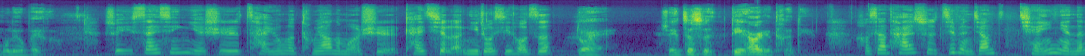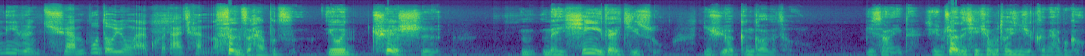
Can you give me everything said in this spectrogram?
五六倍了。所以三星也是采用了同样的模式，开启了逆周期投资。对，所以这是第二个特点，好像它是基本将前一年的利润全部都用来扩大产能。甚至还不止，因为确实嗯每新一代技术你需要更高的投入，比上一代，就你赚的钱全部投进去可能还不够。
